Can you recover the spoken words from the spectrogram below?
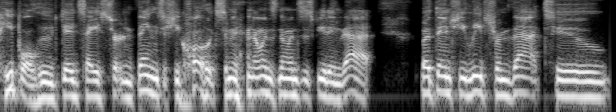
people who did say certain things that she quotes. I mean, no one's no one's disputing that. But then she leaps from that to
